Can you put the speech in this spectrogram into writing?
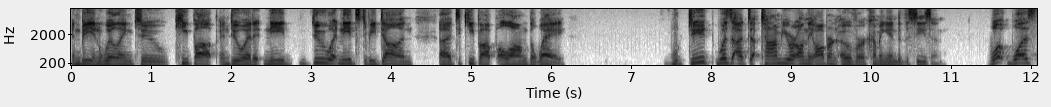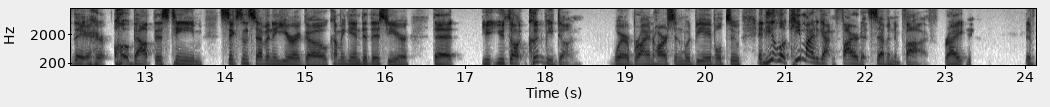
and being willing to keep up and do what it need do what needs to be done uh, to keep up along the way. Did was uh, Tom? You were on the Auburn over coming into the season. What was there about this team six and seven a year ago coming into this year that you, you thought could be done? where Bryan Harsin would be able to. And he look, he might have gotten fired at seven and five, right? If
